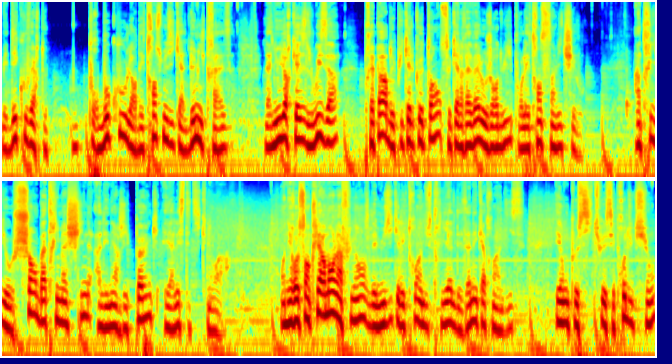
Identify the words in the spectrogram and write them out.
mais découverte pour beaucoup lors des Transmusicales 2013, la new-yorkaise Louisa prépare depuis quelque temps ce qu'elle révèle aujourd'hui pour Les Trans s'invitent chez vous. Un trio chant batterie machine à l'énergie punk et à l'esthétique noire. On y ressent clairement l'influence des musiques électro-industrielles des années 90 et on peut situer ses productions,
